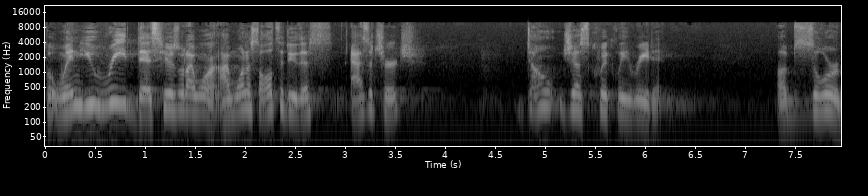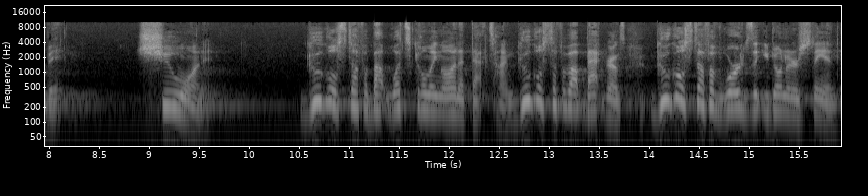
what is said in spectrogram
But when you read this, here's what I want I want us all to do this as a church. Don't just quickly read it, absorb it, chew on it, Google stuff about what's going on at that time. Google stuff about backgrounds. Google stuff of words that you don't understand.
